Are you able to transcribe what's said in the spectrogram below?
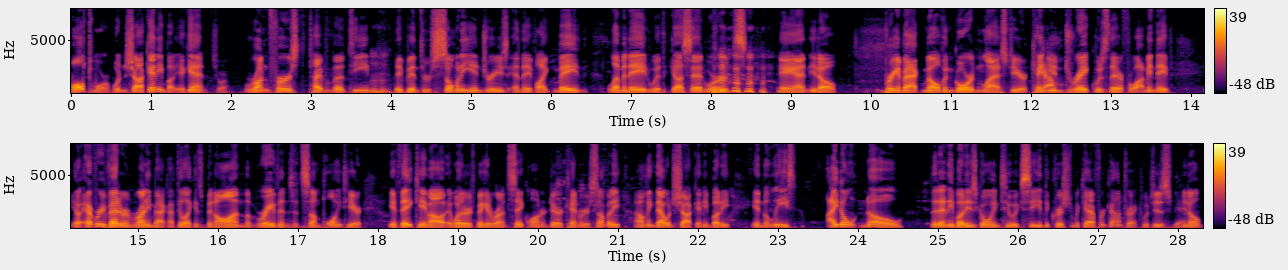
Baltimore wouldn't shock anybody. Again, Sure. run first type of a team. They've been through so many injuries, and they've like made lemonade with Gus Edwards, and you know, bringing back Melvin Gordon last year. Kenyan Yeah. Drake was there for a while. I mean, they've you know every veteran running back. I feel like has been on the Ravens at some point here. If they came out and whether it's making a run at Saquon or Derrick Henry or somebody, I don't think that would shock anybody in the least. I don't know that anybody's going to exceed the Christian McCaffrey contract, which is Yeah. you know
